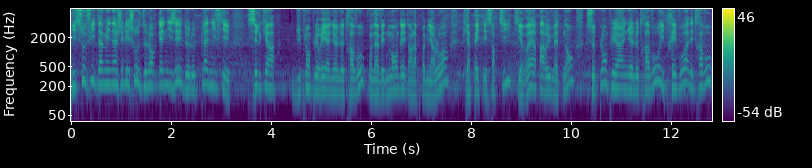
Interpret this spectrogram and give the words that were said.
Il suffit d'aménager les choses, de l'organiser, de le planifier. C'est le cas du plan pluriannuel de travaux qu'on avait demandé dans la première loi, qui n'a pas été sorti, qui est réapparu maintenant. Ce plan pluriannuel de travaux, il prévoit des travaux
